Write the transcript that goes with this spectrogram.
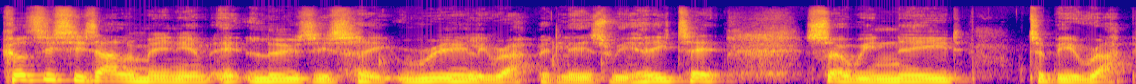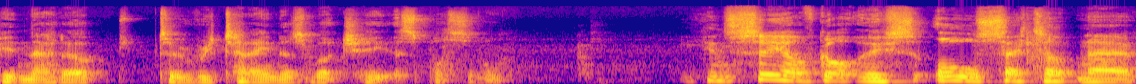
Because this is aluminium it loses heat really rapidly as we heat it so we need to be wrapping that up to retain as much heat as possible. You can see I've got this all set up now.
